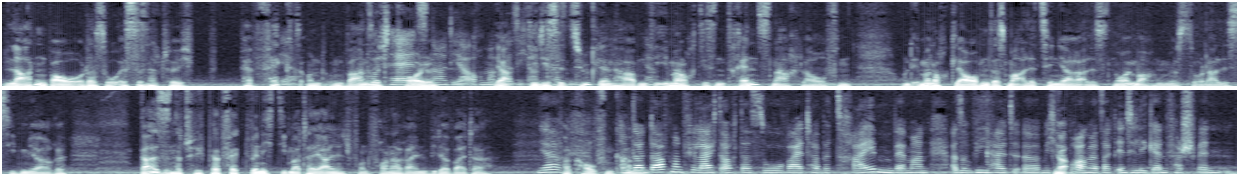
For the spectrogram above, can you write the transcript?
Ladenbau oder so, ist es natürlich perfekt ja. und, und wahnsinnig und Hotels, toll. Ne, die ja auch immer ja, die anpassen. diese Zyklen haben, ja. die immer noch diesen Trends nachlaufen und immer noch glauben, dass man alle zehn Jahre alles neu machen müsste oder alle sieben Jahre. Da ist es natürlich perfekt, wenn ich die Materialien von vornherein wieder weiter ja. verkaufen kann. Und dann darf man vielleicht auch das so weiter betreiben, wenn man, also wie halt äh, Michael ja. Braun sagt, intelligent verschwenden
